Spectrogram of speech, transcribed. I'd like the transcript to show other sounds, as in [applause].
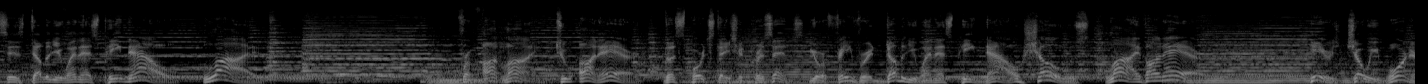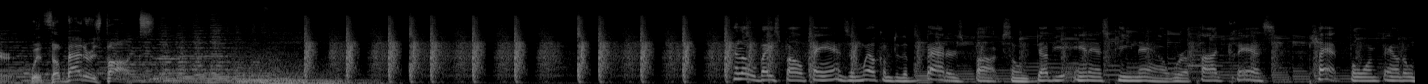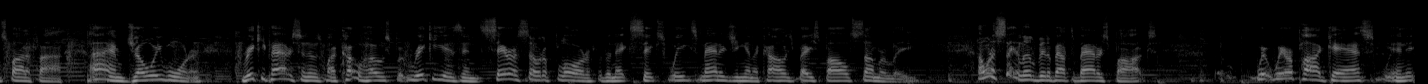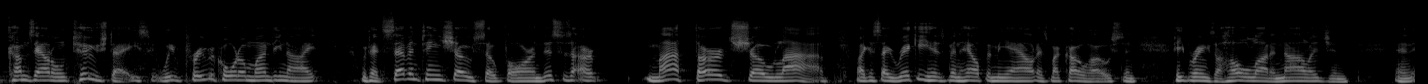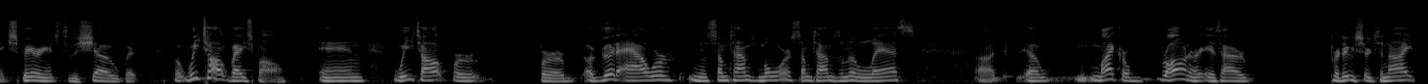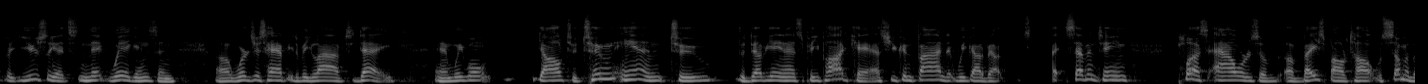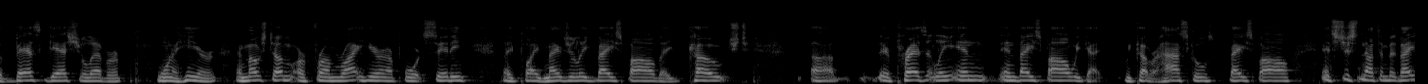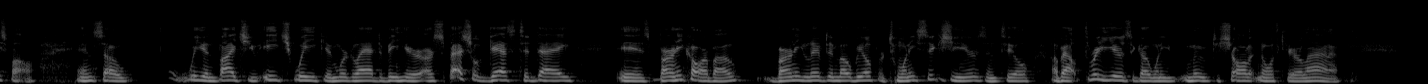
This is WNSP Now, live. From online to on air, the sports station presents your favorite WNSP Now shows live on air. Here's Joey Warner with the Batter's Box. Hello, baseball fans, and welcome to the Batter's Box on WNSP Now. We're a podcast platform found on Spotify. I am Joey Warner. Ricky Patterson is my co host, but Ricky is in Sarasota, Florida for the next six weeks, managing in a college baseball summer league. I want to say a little bit about the Batter's Box. We're, we're a podcast, and it comes out on Tuesdays. We pre record on Monday night. We've had 17 shows so far, and this is our my third show live. Like I say, Ricky has been helping me out as my co-host, and he brings a whole lot of knowledge and and experience to the show. But but we talk baseball, and we talk for for a good hour. You know, sometimes more, sometimes a little less. Uh, uh, Michael Bronner is our producer tonight, but usually it's Nick Wiggins, and uh, we're just happy to be live today. And we want y'all to tune in to the WNSP podcast. You can find it. We got about 17 plus hours of, of baseball talk with some of the best guests you'll ever want to hear. And most of them are from right here in our port city. They've played Major League Baseball, they've coached. Uh, they're presently in, in baseball. We got we cover high school baseball. It's just nothing but baseball. And so we invite you each week, and we're glad to be here. Our special guest today is Bernie Carbo. Bernie lived in Mobile for 26 years until about three years ago when he moved to Charlotte, North Carolina.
